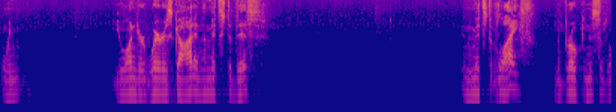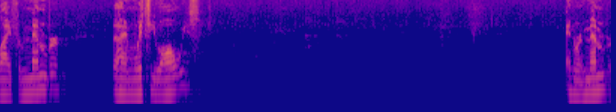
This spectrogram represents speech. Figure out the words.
when you wonder, where is God in the midst of this? In the midst of life, in the brokenness of life. Remember that I am with you always. And remember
